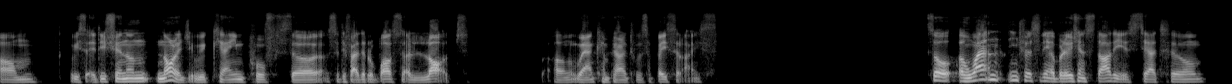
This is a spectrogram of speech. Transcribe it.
um, with additional knowledge, we can improve the certified robots a lot um, when compared to the baselines. So uh, one interesting evaluation study is that um,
